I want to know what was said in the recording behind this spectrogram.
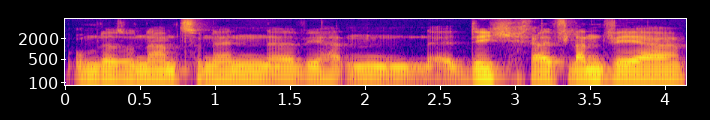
um da so einen Namen zu nennen. Äh, wir hatten äh, dich, Ralf Landwehr.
